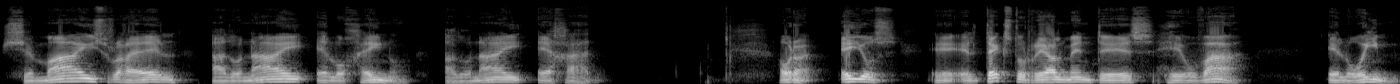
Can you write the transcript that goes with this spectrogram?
Shema Israel Adonai Eloheinu, Adonai Echad. Ahora, ellos, eh, el texto realmente es Jehová, Elohim,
